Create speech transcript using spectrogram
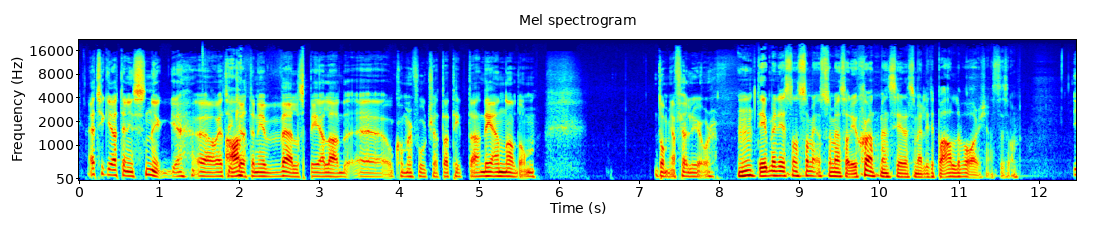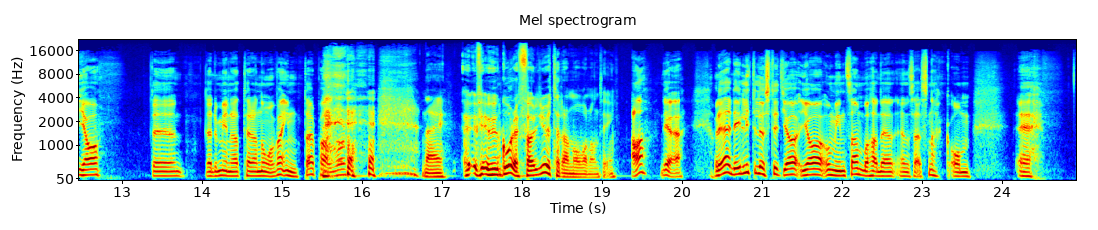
Jag tycker att den är snygg eh, och jag tycker ja. att den är välspelad eh, och kommer fortsätta titta. Det är en av dem, de jag följer i år. Mm, det, men det är som, som, jag, som jag sa, det är skönt med en serie som är lite på allvar känns det som. Ja, det, det du menar att Terranova inte är på allvar? Nej. Hur, hur, går det? Följer du Terranova någonting? Ja, det gör jag. Och det, är, det är lite lustigt. Jag, jag och min sambo hade en, en så snack om eh,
